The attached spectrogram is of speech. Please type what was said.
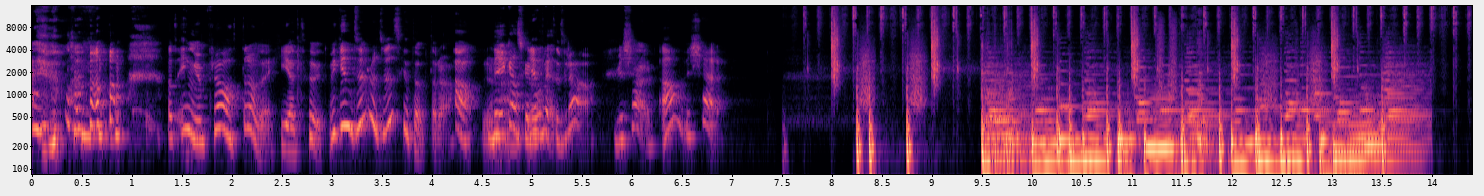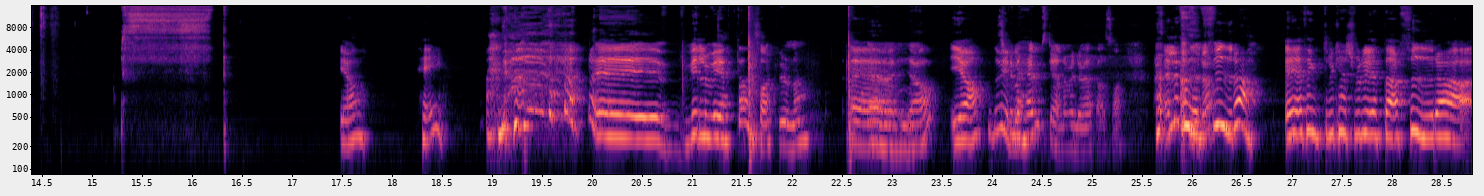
att ingen pratar om det, helt sjukt. Vilken tur att vi ska ta upp det då. Ja, det är ganska roligt. Jättebra. Vi kör. Ja, vi kör. Psst. Ja, hej. eh, vill du veta en sak Runa? Eh, ja. Ja, det vill skulle jag. hemskt gärna vilja veta en sak. Eller fyra. Fyra! Eh, jag tänkte du kanske vill veta fyra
